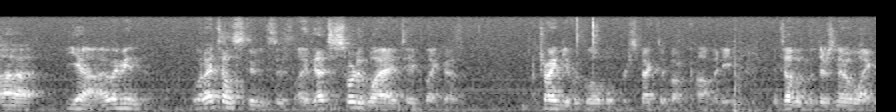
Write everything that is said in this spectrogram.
Uh, yeah, I I mean, what I tell students is like that's sort of why I take like a try and give a global perspective on comedy and tell them that there's no like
